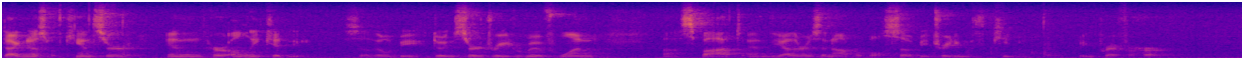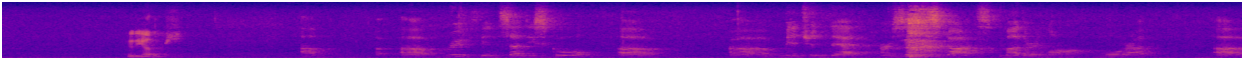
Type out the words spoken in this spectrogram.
diagnosed with cancer in her only kidney. So they'll be doing surgery to remove one uh, spot, and the other is inoperable, so be treating with chemo. Being prayer for her. Any others? Um, uh, Ruth in Sunday school, uh, uh, mentioned that her son Scott's mother-in-law, Maura, uh,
